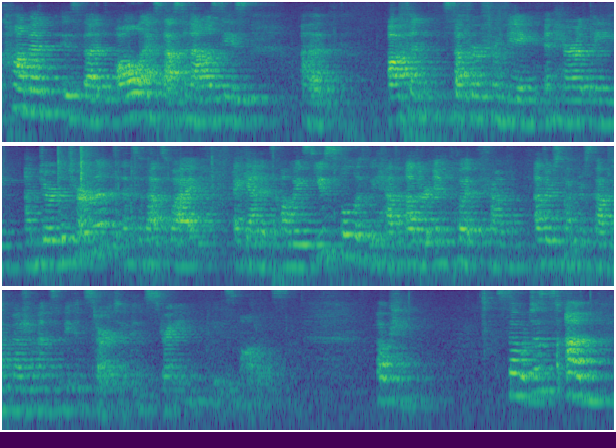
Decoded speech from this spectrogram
comment is that all XS analyses uh, often suffer from being inherently underdetermined, and so that's why, again, it's always useful if we have other input from other spectroscopic measurements and we can start to constrain these models. Okay, so just um,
